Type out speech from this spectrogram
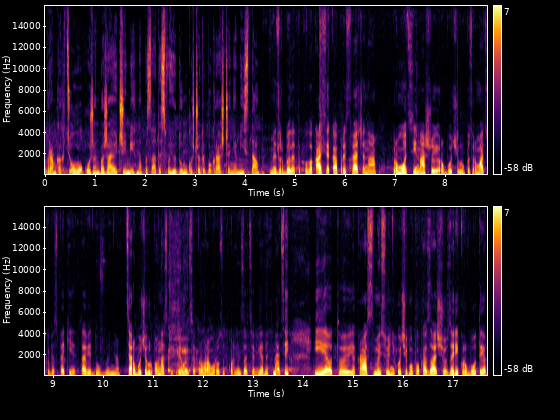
В рамках цього кожен бажаючий міг написати свою думку щодо покращення міста. Ми зробили таку локацію, яка присвячена промоції нашої робочої групи з громадської безпеки та відновлення. Ця робоча група в нас підтримується програмою розвитку Організації Об'єднаних Націй. І от е, якраз ми сьогодні хочемо показати, що за рік роботи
